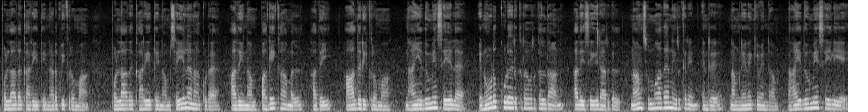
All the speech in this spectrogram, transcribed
பொல்லாத காரியத்தை நடப்பிக்கிறோமா? பொல்லாத காரியத்தை நாம் செய்யலைனா கூட அதை நாம் பகைக்காமல் அதை ஆதரிக்கிறோமா? நான் எதுவுமே செய்யலை. என்னோட கூட இருக்கிறவர்கள் தான் அதை செய்கிறார்கள். நான் சும்மா தான் இருக்கிறேன் என்று நாம் நினைக்க வேண்டாம். நான் எதுவுமே செய்யலையே.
